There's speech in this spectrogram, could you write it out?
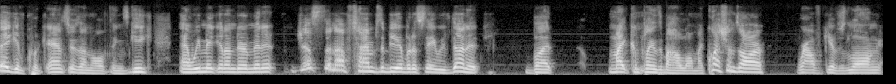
They give quick answers on all things geek, and we make it under a minute, just enough times to be able to say we've done it. But Mike complains about how long my questions are. Ralph gives long,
